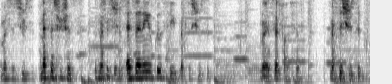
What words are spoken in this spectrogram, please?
Massachusetts. Massachusetts. Massachusetts. Essa nem eu consigo. Massachusetts. Não, isso é fácil. Massachusetts.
